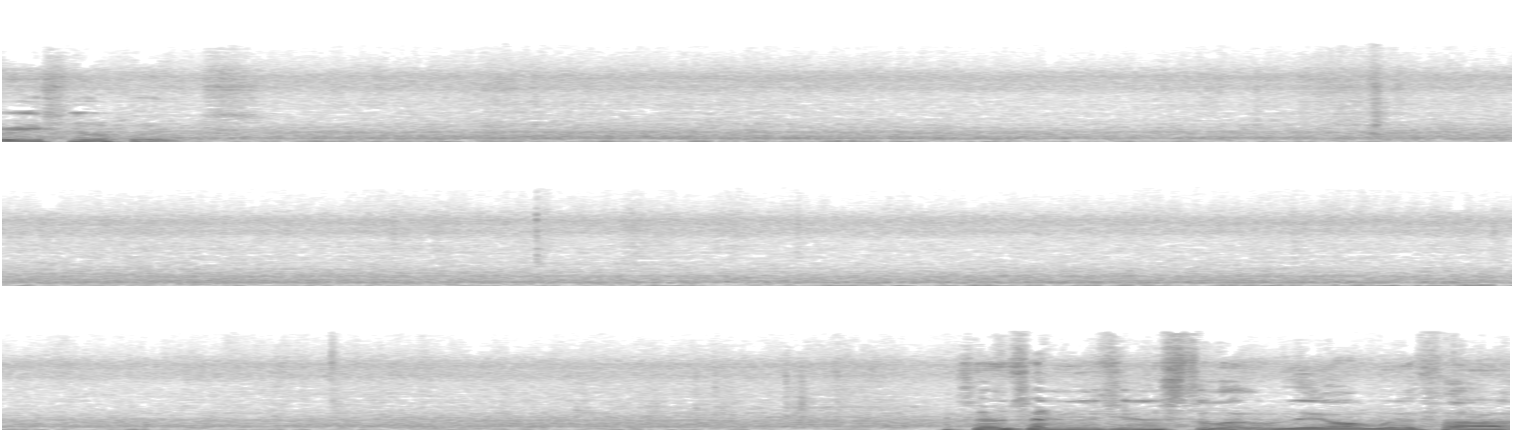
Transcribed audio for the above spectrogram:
Snowflakes. Since I'm using a stiletto nail with uh,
